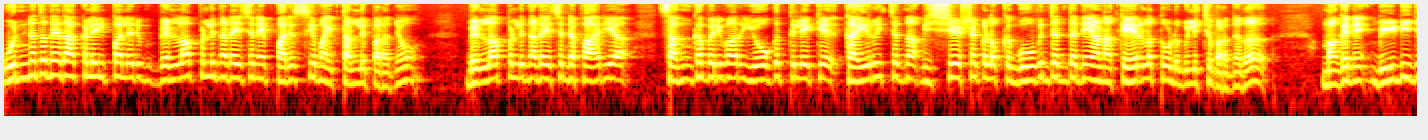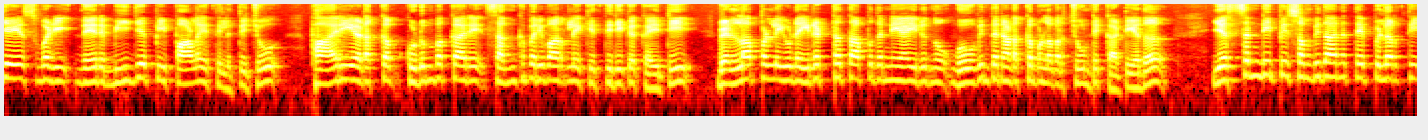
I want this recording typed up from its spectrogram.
ഉന്നത നേതാക്കളിൽ പലരും വെള്ളാപ്പള്ളി നടേശനെ പരസ്യമായി തള്ളിപ്പറഞ്ഞു. വെള്ളാപ്പള്ളി നടേശന്റെ ഭാര്യ സംഘപരിവാർ യോഗത്തിലേക്ക് കയറിച്ചെന്ന വിശേഷങ്ങളൊക്കെ ഗോവിന്ദൻ തന്നെയാണ് കേരളത്തോട് വിളിച്ചു പറഞ്ഞത്. മകനെ ബി ഡി ജെ എസ് വഴി നേരെ ബി ജെ പി പാളയത്തിലെത്തിച്ചു. ഭാര്യയടക്കം കുടുംബക്കാരെ സംഘപരിവാറിലേക്ക് തിരികെ കയറ്റി. വെള്ളാപ്പള്ളിയുടെ ഇരട്ടത്താപ്പ് തന്നെയായിരുന്നു ഗോവിന്ദൻ അടക്കമുള്ളവർ ചൂണ്ടിക്കാട്ടിയത്. എസ് എൻ ഡി പി സംവിധാനത്തെ പിളർത്തി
